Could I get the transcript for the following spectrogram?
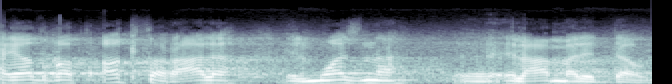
هيضغط أكتر على الموازنة العامة للدولة.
